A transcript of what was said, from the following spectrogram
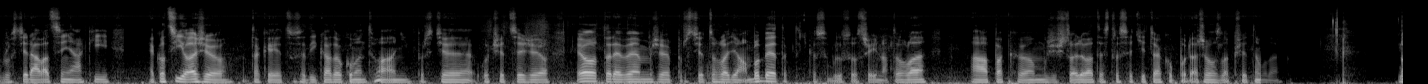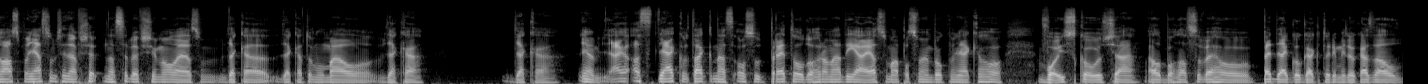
prostě dávat si nějaký jako cíle, že jo, taky co se týká toho komentování, prostě určit si, že jo, jo, tady vím, že prostě tohle dělám blbě, tak teďka se budu soustředit na tohle a pak uh, můžeš sledovat, jestli se ti to jako podařilo zlepšit nebo tak. No aspoň ja som si na, vše, na sebe všimol a ja som vďaka, vďaka tomu mal, vďaka vďaka, neviem, asi nejako tak nás osud pretol dohromady a ja som mal po svojom boku nejakého voice coacha alebo hlasového pedagoga, ktorý mi dokázal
